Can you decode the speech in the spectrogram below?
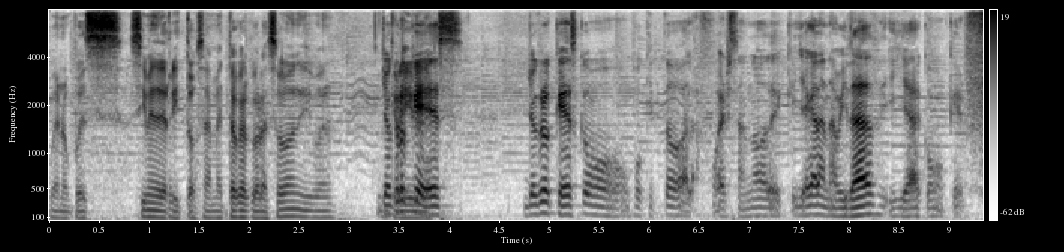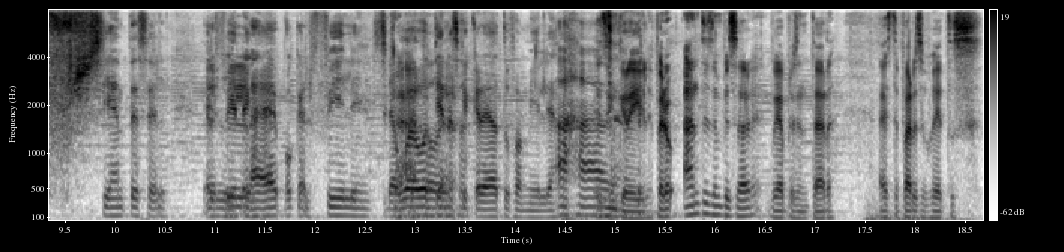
bueno, pues sí me derrito, o sea, me toca el corazón y bueno. Yo creo que es yo creo que es como un poquito a la fuerza, ¿no? De que llega la Navidad y ya como que sientes el, la época, el feeling. De huevo tienes que creer a tu familia. Ajá. Es increíble. Pero antes de empezar, voy a presentar a este par de sujetos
